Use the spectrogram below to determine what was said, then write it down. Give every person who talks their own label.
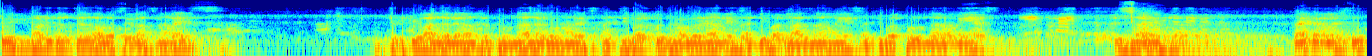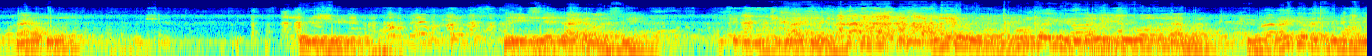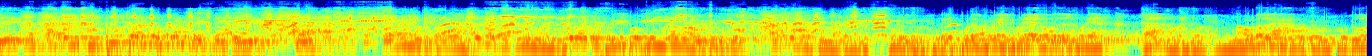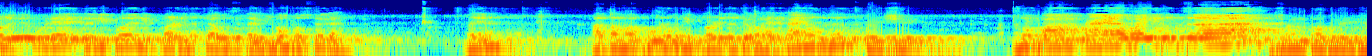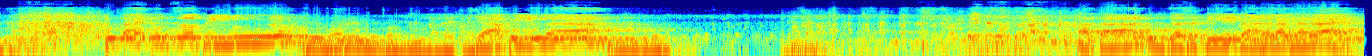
Speaker 1: तू हिप्नॉटिझमच्या अवस्थेत असणार आहेस. चुटकी वाजवल्यानंतर पुन्हा जागा होणार आहेस. अजिबात तू घाबरणार नाहीस अजिबात लाजणार नाहीस अजिबात पळून जाणार नाहीस. जागा. काय करायलास तू? काय नाव तुझं? काय करायलास तू? काय केलं? नाही
Speaker 2: कोण काय केलं?
Speaker 1: करू शुभमचा कारभार.
Speaker 2: तुला काय केलं श्री मला काय मी कुठून? काय? असं बघ आता सगळी पब्लिक मला नाव ठेवतो काय केलं तुम्हाला?
Speaker 1: पुढे पुढे पुढे पुढे पुढे दोघं पुढे हा?
Speaker 2: नाव.
Speaker 1: डोळे उघडे आहेत तरी पण हिप्नॉटिझमच्या अवस्थेत आहे. विश्वम बसतोय का नाही ना? आता हा पूर्णपणे हिप्नॉटिझमच्या बाहेर. काय नाव तुझं?
Speaker 2: पैसे.
Speaker 1: झोपा. काय नाव बाई तुमचं?
Speaker 2: शांताबाई.
Speaker 1: काय तुमचं पिल्लू? या पिल्लूला. आता तुमच्यासाठी एक गाणं लागणार आहे.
